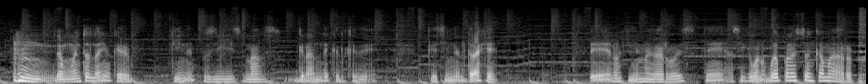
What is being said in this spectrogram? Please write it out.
de momento el daño que tiene pues sí es más grande que el que, que sin el traje. Pero aquí me agarro este. Así que bueno, voy a poner esto en cámara rápida.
